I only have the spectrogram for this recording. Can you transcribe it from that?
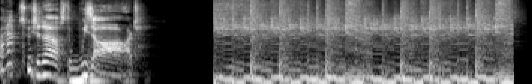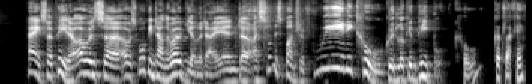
Perhaps we should ask the wizard. Hey, so Peter, I was uh, I was walking down the road the other day, and uh, I saw this bunch of really cool, good-looking people. Cool. Good lucky.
